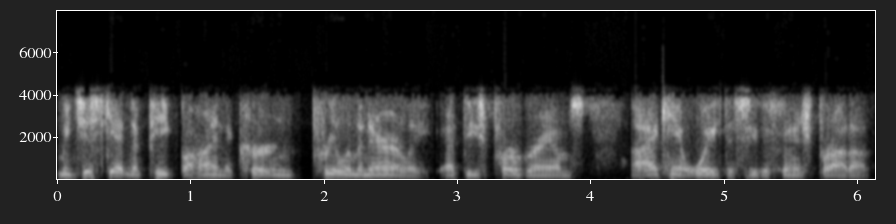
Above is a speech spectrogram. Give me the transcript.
I mean, just getting a peek behind the curtain preliminarily at these programs, I can't wait to see the finished product.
